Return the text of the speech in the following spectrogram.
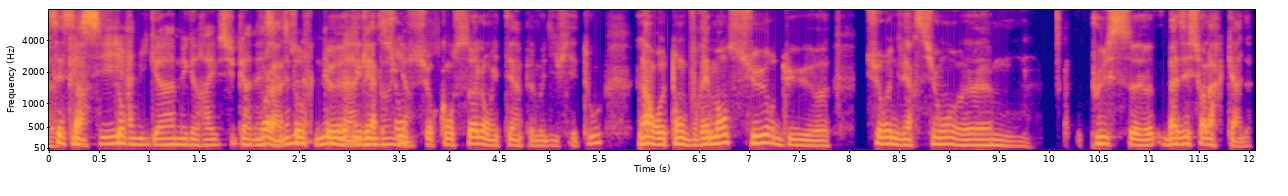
Euh, C'est ça. PC, Sauf- Amiga, Mega Drive, Super NES, Voilà, même, sauf même que la les versions sur console ont été un peu modifiées et tout. Là, on retombe vraiment sur, du, euh, sur une version euh, plus euh, basée sur l'arcade.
